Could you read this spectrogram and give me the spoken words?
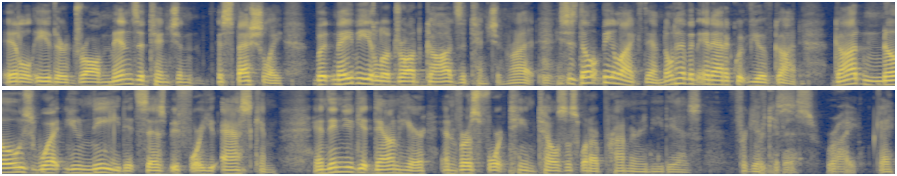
it'll either draw men's attention especially, but maybe it'll draw God's attention, right? He mm-hmm. says, don't be like them. Don't have an inadequate view of God. God knows what you need, it says, before you ask Him. And then you get down here, and verse 14 tells us what our primary need is forgiveness. Forgiveness. Right. Okay.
